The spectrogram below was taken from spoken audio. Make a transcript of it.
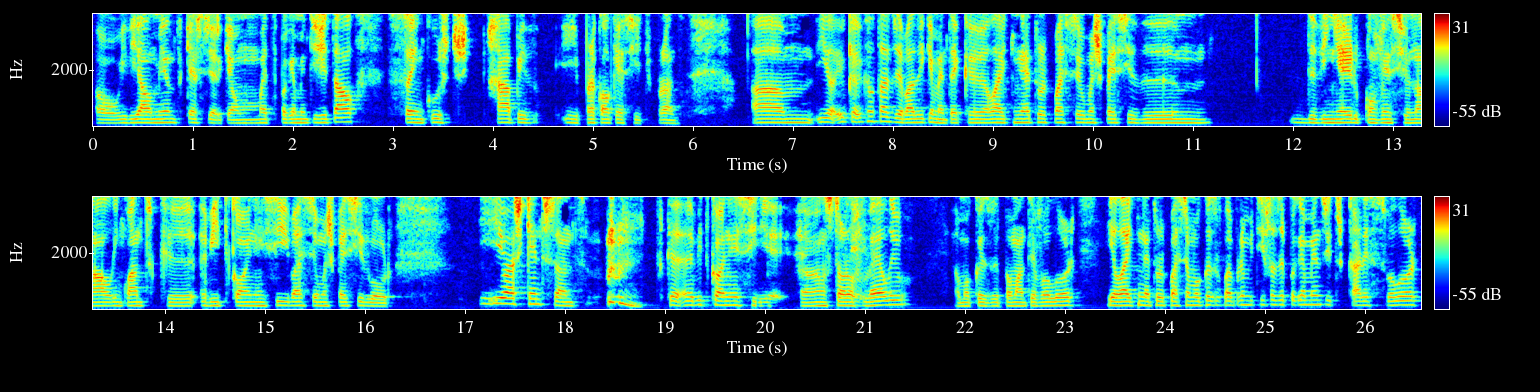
ou idealmente quer ser, que é um método de pagamento digital sem custos, rápido e para qualquer sítio, pronto. Um, e o que ele está a dizer basicamente é que a Lightning Network vai ser uma espécie de, de dinheiro convencional, enquanto que a Bitcoin em si vai ser uma espécie de ouro. E eu acho que é interessante, porque a Bitcoin em si é um store Sim. of value, é uma coisa para manter valor e a Lightning Network vai ser uma coisa que vai permitir fazer pagamentos e trocar esse valor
